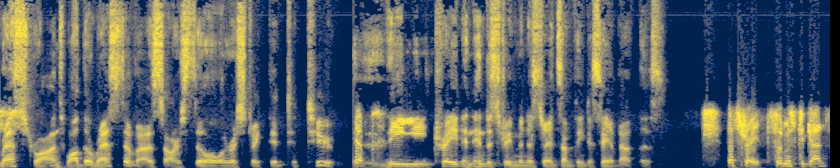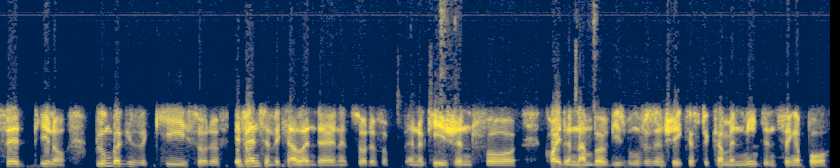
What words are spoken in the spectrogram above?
restaurants while the rest of us are still restricted restricted to two. Yep. The trade and industry minister had something to say about this. That's right. So Mr. Gan said, you know, Bloomberg is a key sort of event in the calendar, and it's sort of a, an occasion for quite a number of these movers and shakers to come and meet in Singapore.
